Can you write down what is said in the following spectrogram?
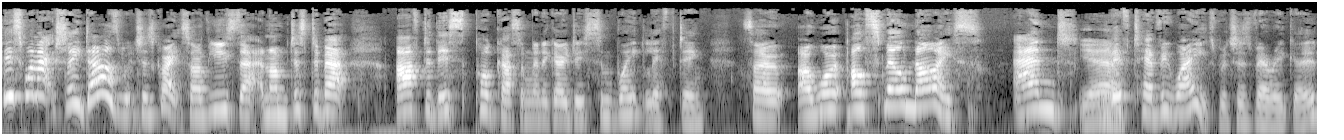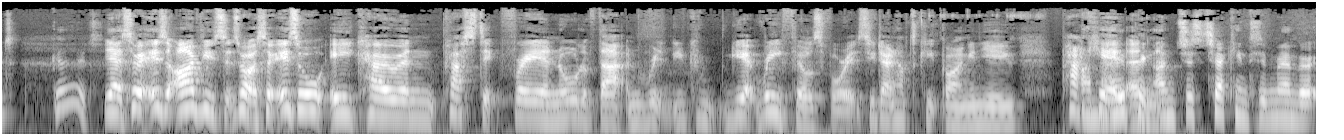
this one actually does, which is great. So I've used that, and I'm just about after this podcast, I'm going to go do some weightlifting. So I won't, I'll smell nice and Yeah. lift heavy weight, which is very good. Good. Yeah, so it is. I've used it as well. So it is all eco and plastic free and all of that, and re- you can get refills for it, so you don't have to keep buying a new packet. I'm packet. hoping. and- I'm just checking to remember.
